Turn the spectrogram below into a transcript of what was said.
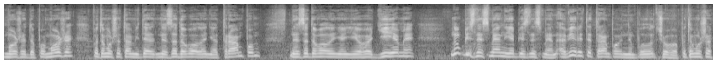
може допоможе, тому що там йде незадоволення Трампом, незадоволення його діями. Ну, бізнесмен є бізнесмен, а вірити Трампові не було чого. Тому що,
